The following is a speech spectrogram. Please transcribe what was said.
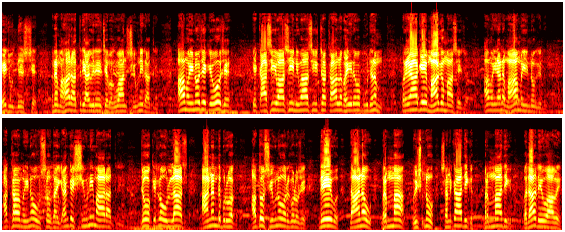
એ જ ઉદ્દેશ છે. અને મહારાત્રિ આવી રહી છે, ભગવાન શિવની રાત્રિ. આ મહિનો જે કેવો છે કે કાશીવાસી નિવાસી ચ કાલ ભૈરવ પૂજનમ પ્રયાગે માઘ માસે છે આ મહિનાને મહા મહિનો કીધું. આખા મહિનો ઉત્સવ થાય. કારણ કે શિવની મહારાત્રિ છે. જો કેટલો ઉલ્લાસ, આનંદપૂર્વક. આ તો શિવનો વરઘોડો છે. દેવ, દાનવ, બ્રહ્મા, વિષ્ણુ શનકાદિક બ્રહ્માદિક બધા દેવો આવે.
